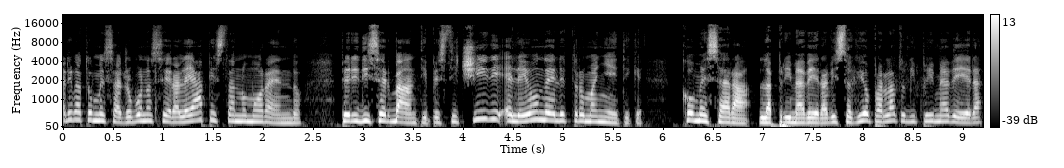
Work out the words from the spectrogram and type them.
Arrivato un messaggio, buonasera, le api stanno morendo per i diserbanti, i pesticidi e le onde elettromagnetiche. Come sarà la primavera? Visto che io ho parlato di primavera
